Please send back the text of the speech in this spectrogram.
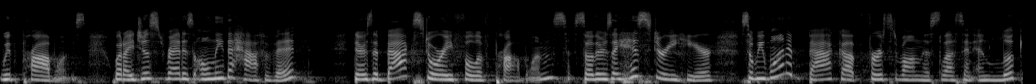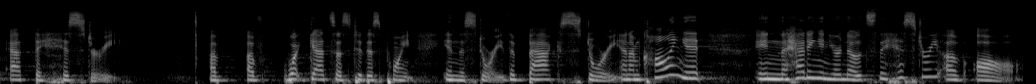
with problems. What I just read is only the half of it. There's a backstory full of problems, so there's a history here. So we want to back up, first of all, in this lesson and look at the history of, of what gets us to this point in the story, the backstory. And I'm calling it, in the heading in your notes, the history of all.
